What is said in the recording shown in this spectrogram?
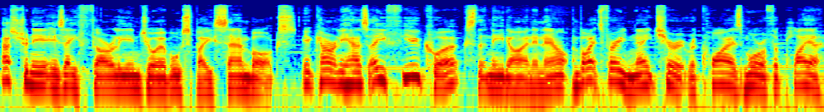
Astroneer is a thoroughly enjoyable space sandbox. It currently has a few quirks that need ironing out, and by its very nature, it requires more of the player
